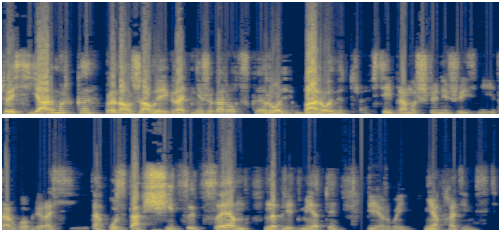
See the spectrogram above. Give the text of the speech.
То есть ярмарка продолжала играть Нижегородская роль барометра всей промышленной жизни и торговли России, да, уставщицы цен на предметы первой необходимости.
